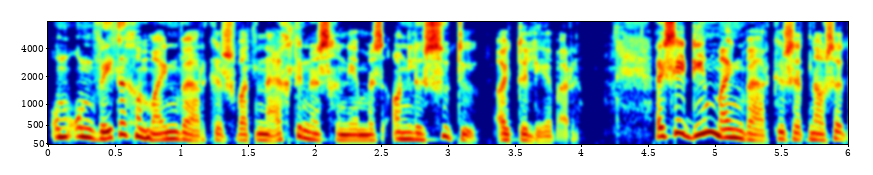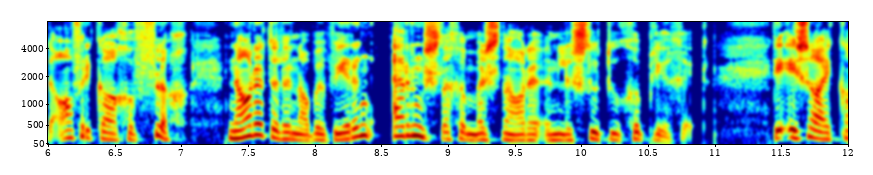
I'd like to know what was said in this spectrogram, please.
om onwettige mynwerkers wat in hegtenis geneem is aan Lesotho uit te lewer. Hy sê die mynwerkers het na Suid-Afrika gevlug nadat hulle na bewering ernstige misdade in Lesotho gepleeg het. Die SAIK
